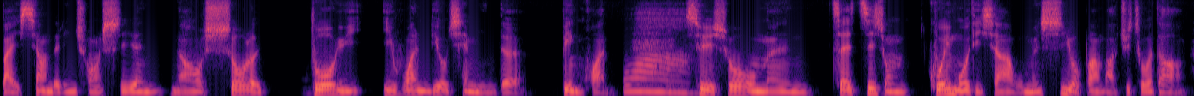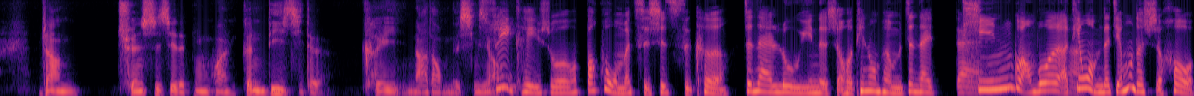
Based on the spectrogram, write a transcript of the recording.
百项的临床实验，然后收了多于一万六千名的病患。哇！所以说我们在这种规模底下，我们是有办法去做到让全世界的病患更立即的。可以拿到我们的新药，所以可以说，包括我们此时此刻正在录音的时候，听众朋友们正在听广播的、听我们的节目的时候，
